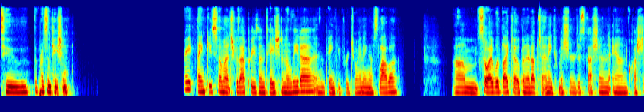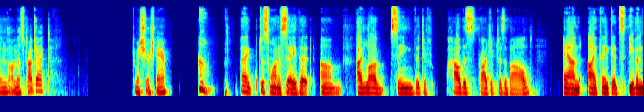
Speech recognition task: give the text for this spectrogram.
to the presentation. Great. Thank you so much for that presentation, Alita, and thank you for joining us, Lava. Um, so I would like to open it up to any commissioner discussion and questions on this project. Commissioner Schnair? I just want to say that um, I love seeing the diff, how this project has evolved. And I think it's even,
